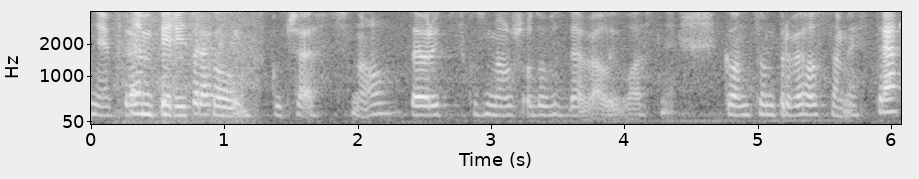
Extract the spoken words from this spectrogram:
nie, pra- Empirickou. praktickú časť. No. Teoretickú sme už odovzdávali vlastne koncom prvého semestra.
